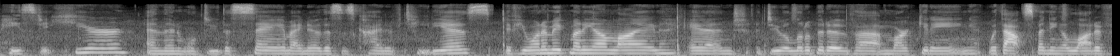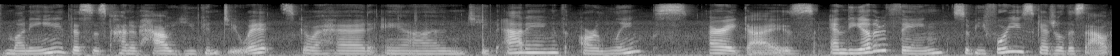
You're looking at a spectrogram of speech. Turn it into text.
paste it here and then we'll do the same. I know this is kind of tedious. If you want to make money online and do a little bit of uh, marketing without spending a lot of money, this is kind of how you can do it. Let's go ahead and keep adding our links. All right, guys. And the other thing, so before you schedule this out,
